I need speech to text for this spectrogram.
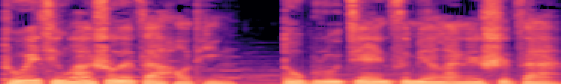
土味情话说的再好听，都不如见一次面来的实在。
